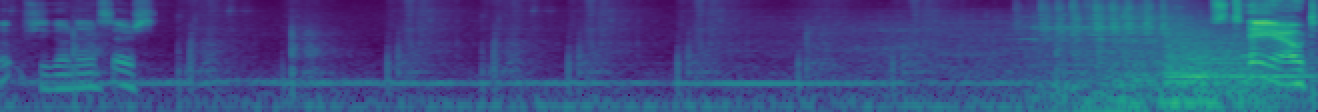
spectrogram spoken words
Oh, she's going downstairs. Stay out.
